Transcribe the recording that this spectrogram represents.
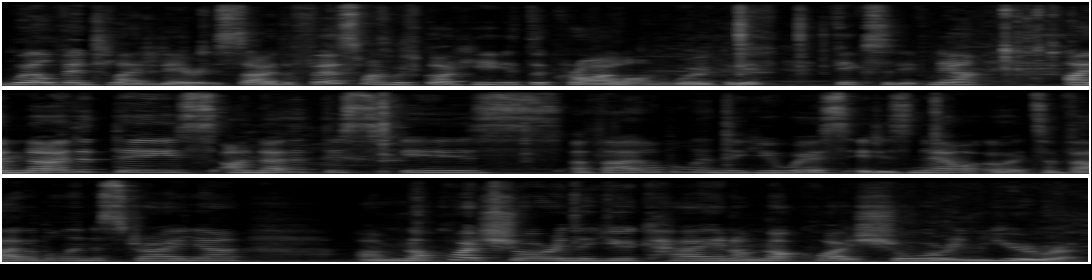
well ventilated areas. So the first one we've got here is the Krylon Workable Fixative. Now, I know that these, I know that this is available in the US. It is now, uh, it's available in Australia. I'm not quite sure in the UK and I'm not quite sure in Europe.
